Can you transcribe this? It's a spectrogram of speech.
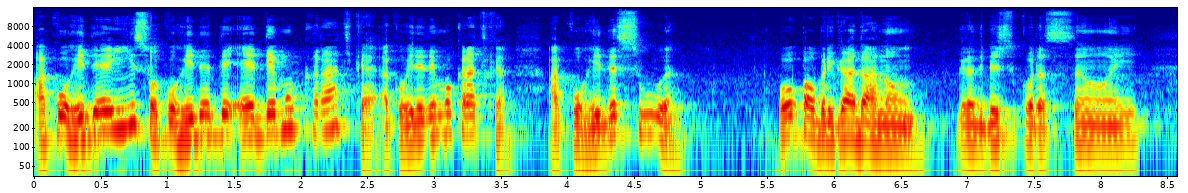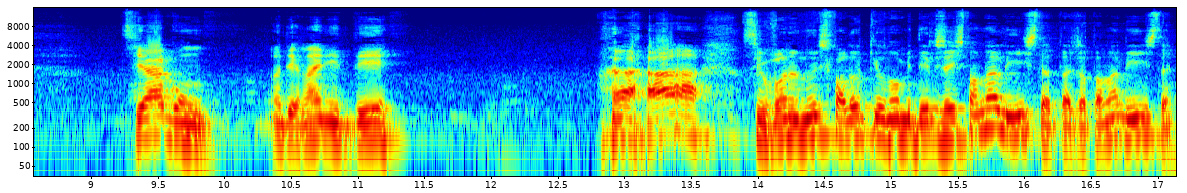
A corrida é isso, a corrida é, de, é, democrática. A corrida é democrática. A corrida é sua. Opa, obrigado, Arnon. Grande beijo do coração aí. Tiago underline D. Silvano Nunes falou que o nome dele já está na lista, tá? Já está na lista.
